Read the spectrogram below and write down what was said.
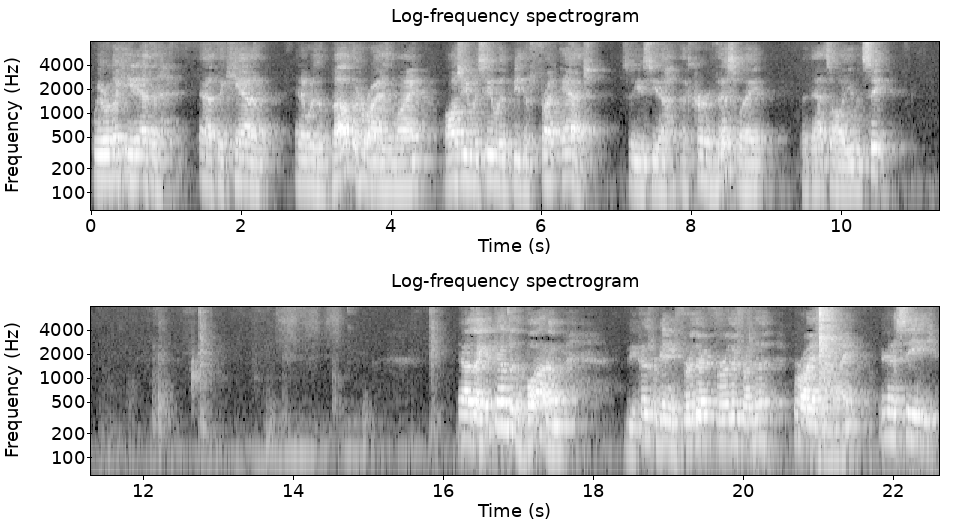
we were looking at the, at the can and it was above the horizon line, all you would see would be the front edge. So you see a, a curve this way, but that's all you would see. Now as I get down to the bottom, because we're getting further and further from the horizon line, you're going to see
